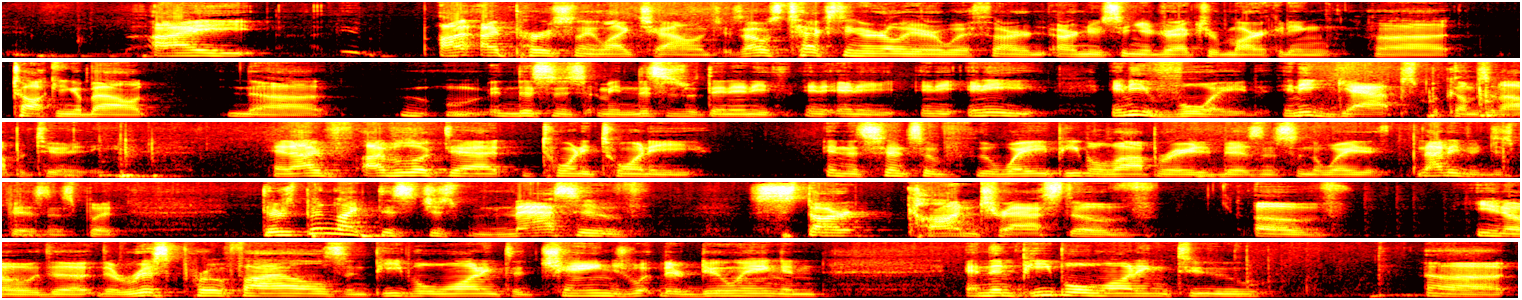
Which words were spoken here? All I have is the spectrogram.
I, I I personally like challenges. I was texting earlier with our our new senior director of marketing, uh, talking about uh, and this is I mean this is within any any any any any void any gaps becomes an opportunity, and I've I've looked at 2020 in the sense of the way people have operated business and the way not even just business but there's been like this just massive stark contrast of of you know the the risk profiles and people wanting to change what they're doing and and then people wanting to uh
